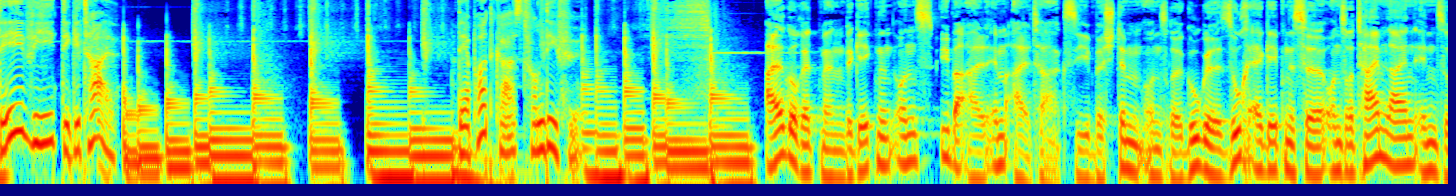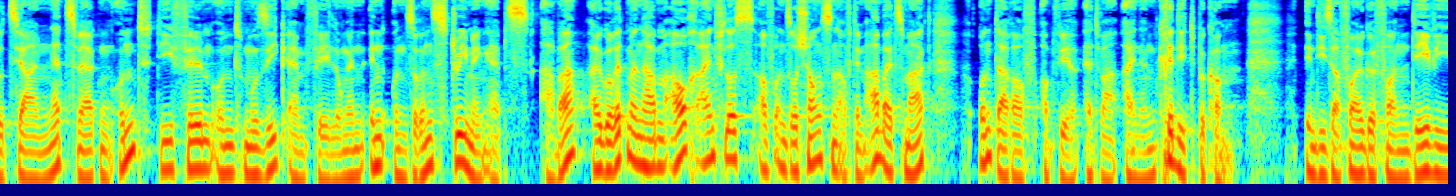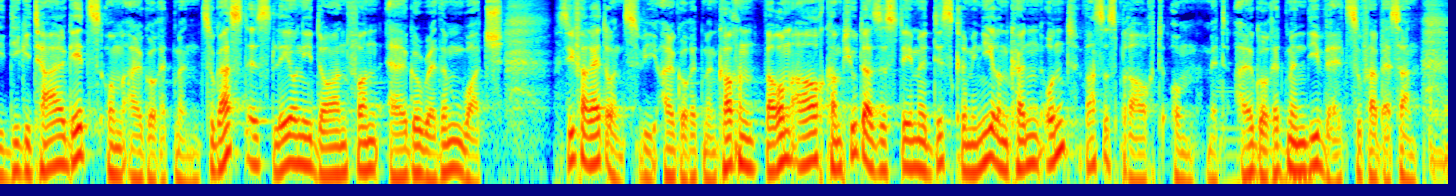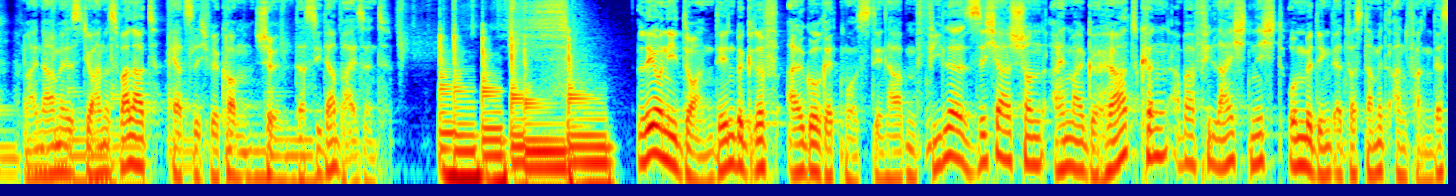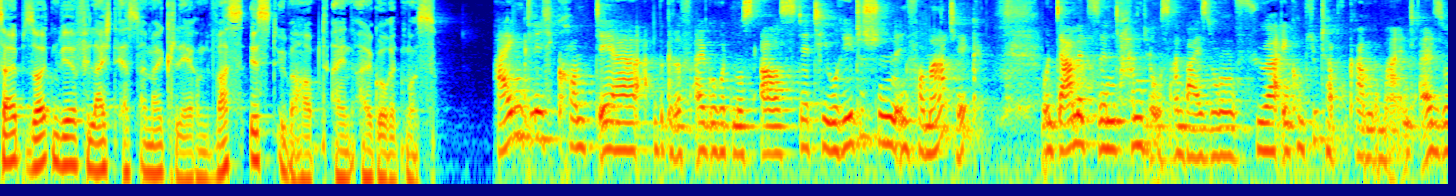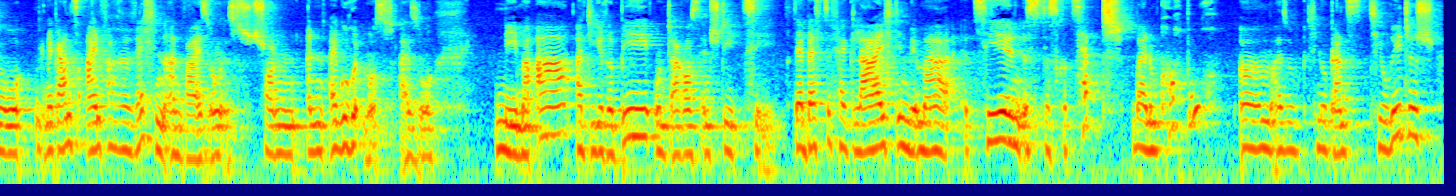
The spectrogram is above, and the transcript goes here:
D digital. Der Podcast vom DIFÜ. Algorithmen begegnen uns überall im Alltag. Sie bestimmen unsere Google-Suchergebnisse, unsere Timeline in sozialen Netzwerken und die Film- und Musikempfehlungen in unseren Streaming-Apps. Aber Algorithmen haben auch Einfluss auf unsere Chancen auf dem Arbeitsmarkt und darauf, ob wir etwa einen Kredit bekommen. In dieser Folge von Devi Digital geht's um Algorithmen. Zu Gast ist Leonie Dorn von Algorithm Watch. Sie verrät uns, wie Algorithmen kochen, warum auch Computersysteme diskriminieren können und was es braucht, um mit Algorithmen die Welt zu verbessern. Mein Name ist Johannes Wallert. Herzlich willkommen. Schön, dass Sie dabei sind. Leonie Dorn, den Begriff Algorithmus, den haben viele sicher schon einmal gehört, können aber vielleicht nicht unbedingt etwas damit anfangen. Deshalb sollten wir vielleicht erst einmal klären, was ist überhaupt ein Algorithmus? Eigentlich kommt der Begriff Algorithmus aus der theoretischen Informatik und damit sind Handlungsanweisungen für ein Computerprogramm gemeint. Also eine ganz einfache Rechenanweisung ist schon ein Algorithmus. Also nehme A, addiere B und daraus entsteht C. Der beste Vergleich, den wir immer erzählen, ist das Rezept bei einem Kochbuch. Ähm, also wirklich nur ganz theoretisch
